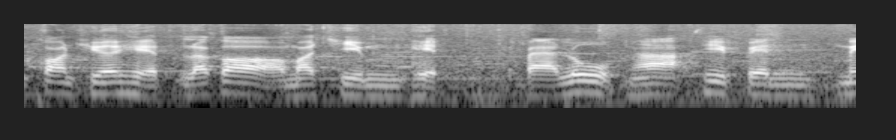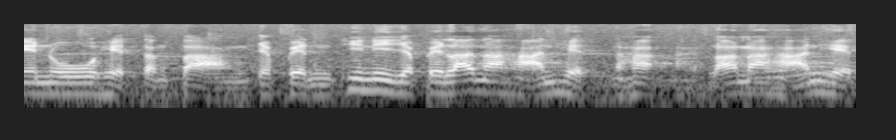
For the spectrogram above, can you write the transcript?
ำก้อนเชื้อเห็ดแล้วก็มาชิมเห็ดแปรรูปนะฮะที่เป็นเมนูเห็ดต่างๆ จะเป็นที่นี่จะเป็นร้านอาหารเห็ดนะฮะร้านอาหารเห็ด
